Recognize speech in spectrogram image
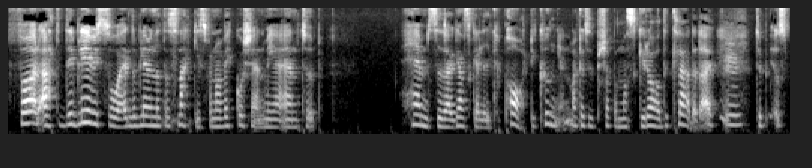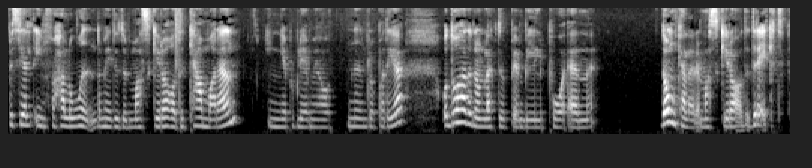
För att det blev ju så, det blev en liten snackis för några veckor sedan med en typ hemsida ganska lik Partykungen. Man kan typ köpa maskeradkläder där. Mm. Typ, speciellt inför halloween. De heter typ Maskeradkammaren. Inget problem med att namedroppa det. Och då hade de lagt upp en bild på en, de kallar det maskeraddräkt,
